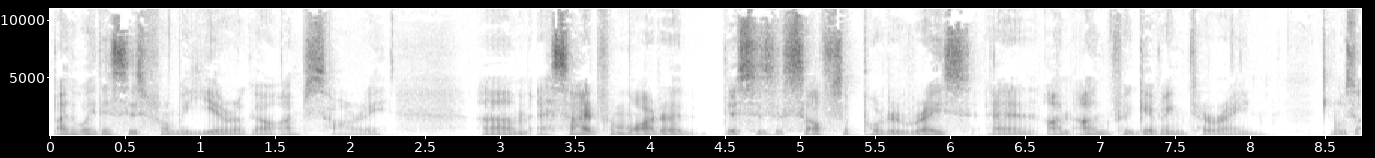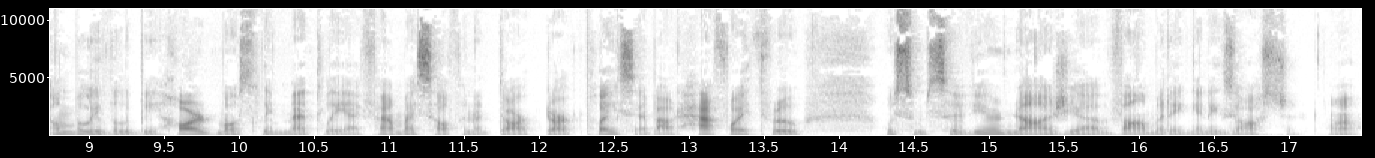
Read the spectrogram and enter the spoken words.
By the way, this is from a year ago. I'm sorry. Um, aside from water, this is a self supported race and on unforgiving terrain. It was unbelievably hard, mostly mentally. I found myself in a dark, dark place about halfway through with some severe nausea, vomiting, and exhaustion. Wow,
